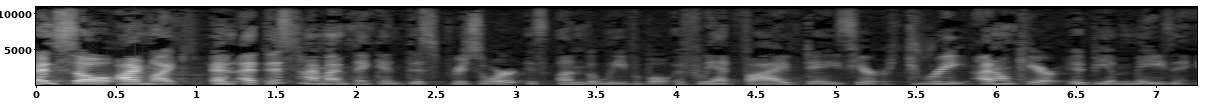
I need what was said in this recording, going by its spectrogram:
And so I'm like, and at this time I'm thinking, this resort is unbelievable. If we had five days here or three, I don't care, it'd be amazing.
